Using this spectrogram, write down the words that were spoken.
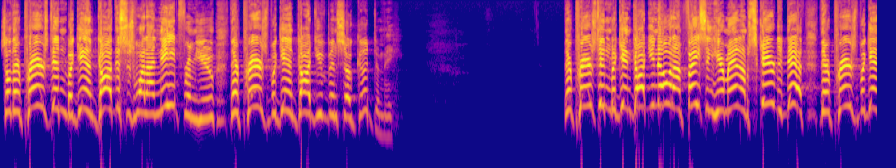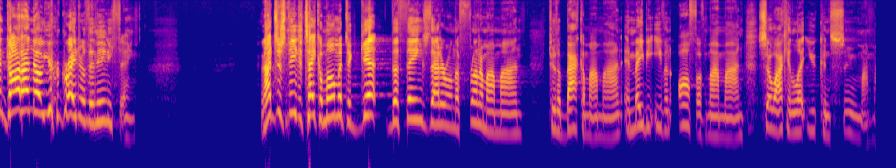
So their prayers didn't begin, God, this is what I need from you. Their prayers began, God, you've been so good to me. Their prayers didn't begin, God, you know what I'm facing here, man. I'm scared to death. Their prayers began, God, I know you're greater than anything. And I just need to take a moment to get the things that are on the front of my mind to the back of my mind and maybe even off of my mind so I can let you consume my mind.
